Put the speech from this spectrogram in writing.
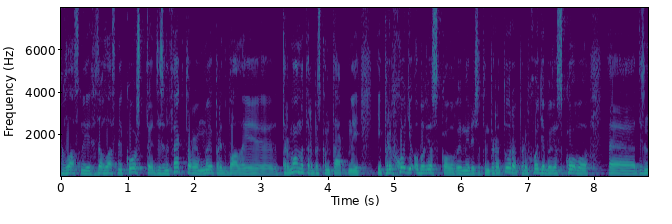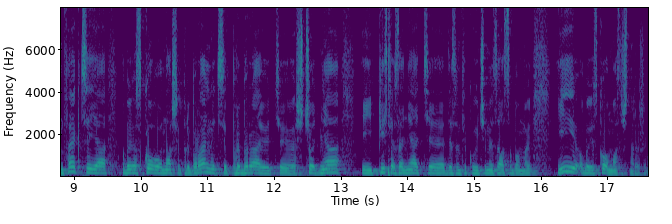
власний за власний кошт дезінфектори. Ми придбали термометр безконтактний, і при вході обов'язково вимірюється температура. При вході обов'язково е, дезінфекція. Обов'язково наші прибиральниці прибирають е, щодня і після занять е, дезінфікуючими засобами, і обов'язково масочний режим.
